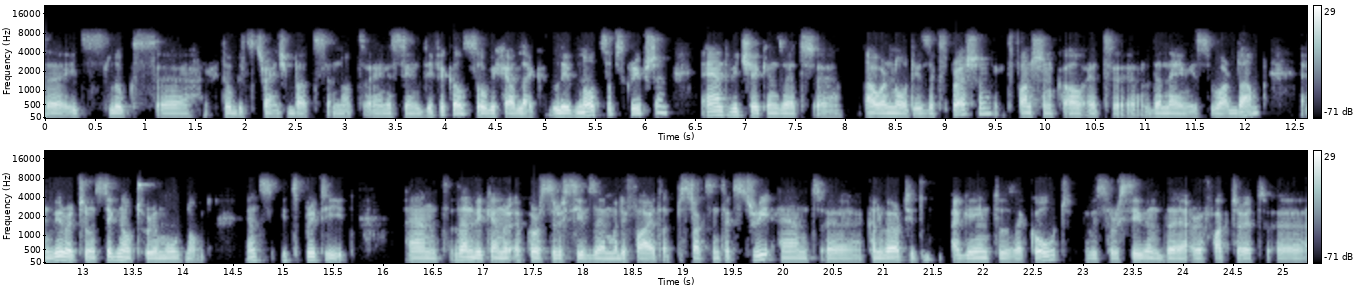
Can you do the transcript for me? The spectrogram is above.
it looks uh, a little bit strange, but not anything difficult. So we have like leave node subscription, and we checking that our node is expression. Its function call at the name is var dump, and we return signal to remove node. And it's, it's pretty it. And then we can, of course, receive the modified abstract syntax tree and uh, convert it again to the code with receiving the refactored uh,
